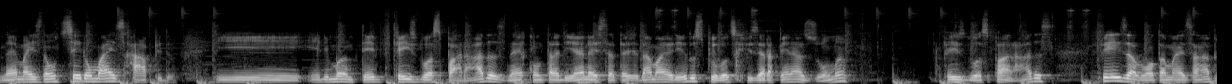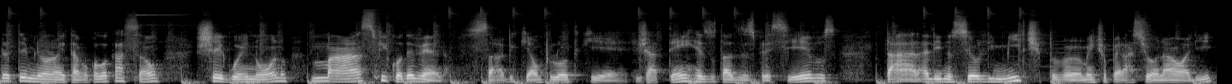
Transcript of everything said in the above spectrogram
né, mas não ser o mais rápido. E ele manteve, fez duas paradas, né, contrariando a estratégia da maioria dos pilotos que fizeram apenas uma. Fez duas paradas fez a volta mais rápida, terminou na oitava colocação, chegou em nono, mas ficou devendo. Sabe que é um piloto que é, já tem resultados expressivos, tá ali no seu limite, provavelmente operacional ali,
